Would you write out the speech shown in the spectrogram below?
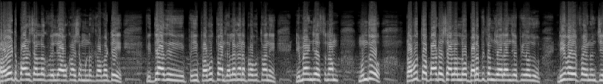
ప్రైవేటు పాఠశాలలకు వెళ్ళే అవకాశం ఉండదు కాబట్టి విద్యార్థి ఈ ప్రభుత్వాన్ని తెలంగాణ ప్రభుత్వాన్ని డిమాండ్ చేస్తున్నాం. ముందు ప్రభుత్వ పాఠశాలల్లో బలపితం చేయాలని చెప్పి ఈరోజు డివైఎఫ్ఐ నుంచి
